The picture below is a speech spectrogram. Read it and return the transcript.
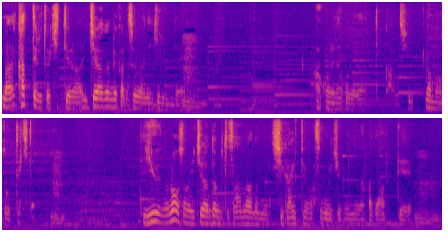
まあ、勝ってる時っていうのは1ラウンド目からそれができるんで、うん。あこれだこれだっていう感じが戻ってきた。っうん。ていうののその1ラウンド目と3ラウンド目の違いっていうのがすごい自分の中であって。うん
